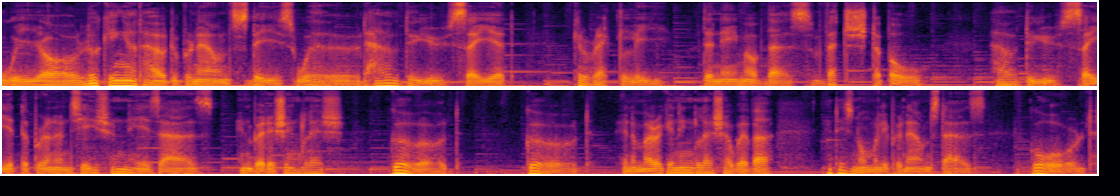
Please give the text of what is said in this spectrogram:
We are looking at how to pronounce this word. How do you say it correctly? The name of this vegetable. How do you say it? The pronunciation is as in British English, gourd, gourd. In American English, however, it is normally pronounced as gourd,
